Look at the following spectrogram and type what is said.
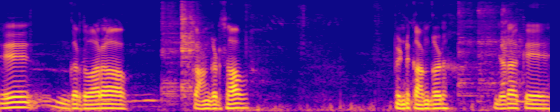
ਇਹ ਗੁਰਦੁਆਰਾ ਕਾਂਗੜ ਸਾਹਿਬ, ਪਿੰਡ ਕਾਂਗੜ, ਜਿਹੜਾ ਕਿ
